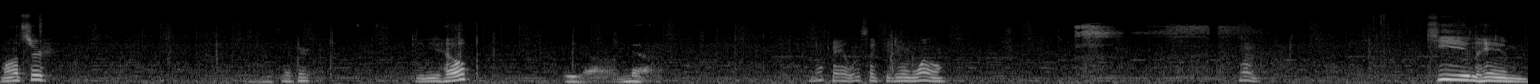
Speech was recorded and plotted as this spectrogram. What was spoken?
monster? Do you need help? Yeah, no. Okay, it looks like you're doing well. Kill him.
